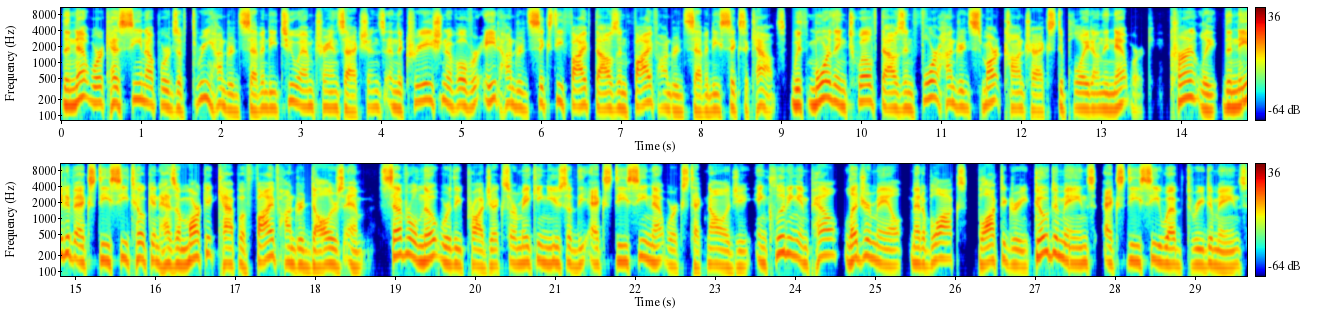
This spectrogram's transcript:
The network has seen upwards of 372M transactions and the creation of over 865,576 accounts, with more than 12,400 smart contracts deployed on the network. Currently, the native XDC token has a market cap of $500 M. Several noteworthy projects are making use of the XDC network's technology, including Impel, LedgerMail, MetaBlocks, BlockDegree, Go Domains, XDC Web3 Domains,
